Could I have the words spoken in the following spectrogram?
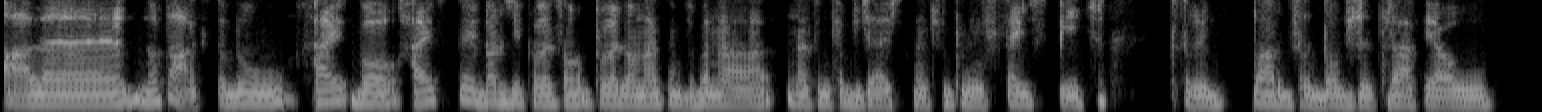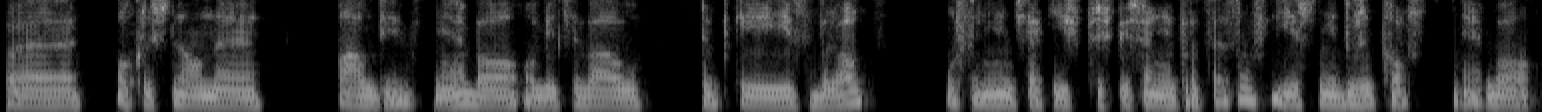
Ale no tak, to był hype, bo hype tutaj bardziej polecał, polegał na tym, chyba na, na tym, co widziałeś, to znaczy był safe speech, który bardzo dobrze trafiał w e, określony audience, nie? Bo obiecywał szybki zwrot, usunięcie jakieś przyspieszenie procesów i jeszcze nieduży koszt, nie? Bo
